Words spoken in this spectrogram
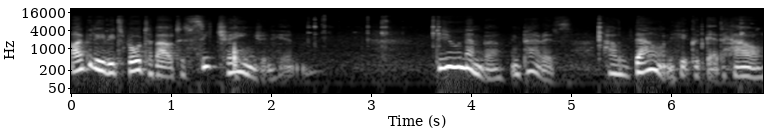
I believe it's brought about a sea change in him. Do you remember in Paris how down he could get, how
